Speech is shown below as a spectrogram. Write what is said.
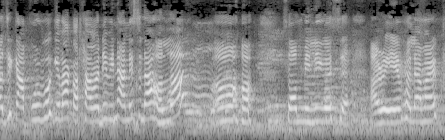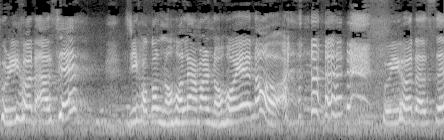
আজি কাপোৰবোৰ কিবা কথা পাতি পিন্ধা নিচিনা হ'ল ন? অঁ চব মিলি গৈছে। আৰু এইফালে আমাৰ খুৰীহঁত আছে। যিসকল নহ'লে আমাৰ নহয়ে ন? খুৰীহঁত আছে।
